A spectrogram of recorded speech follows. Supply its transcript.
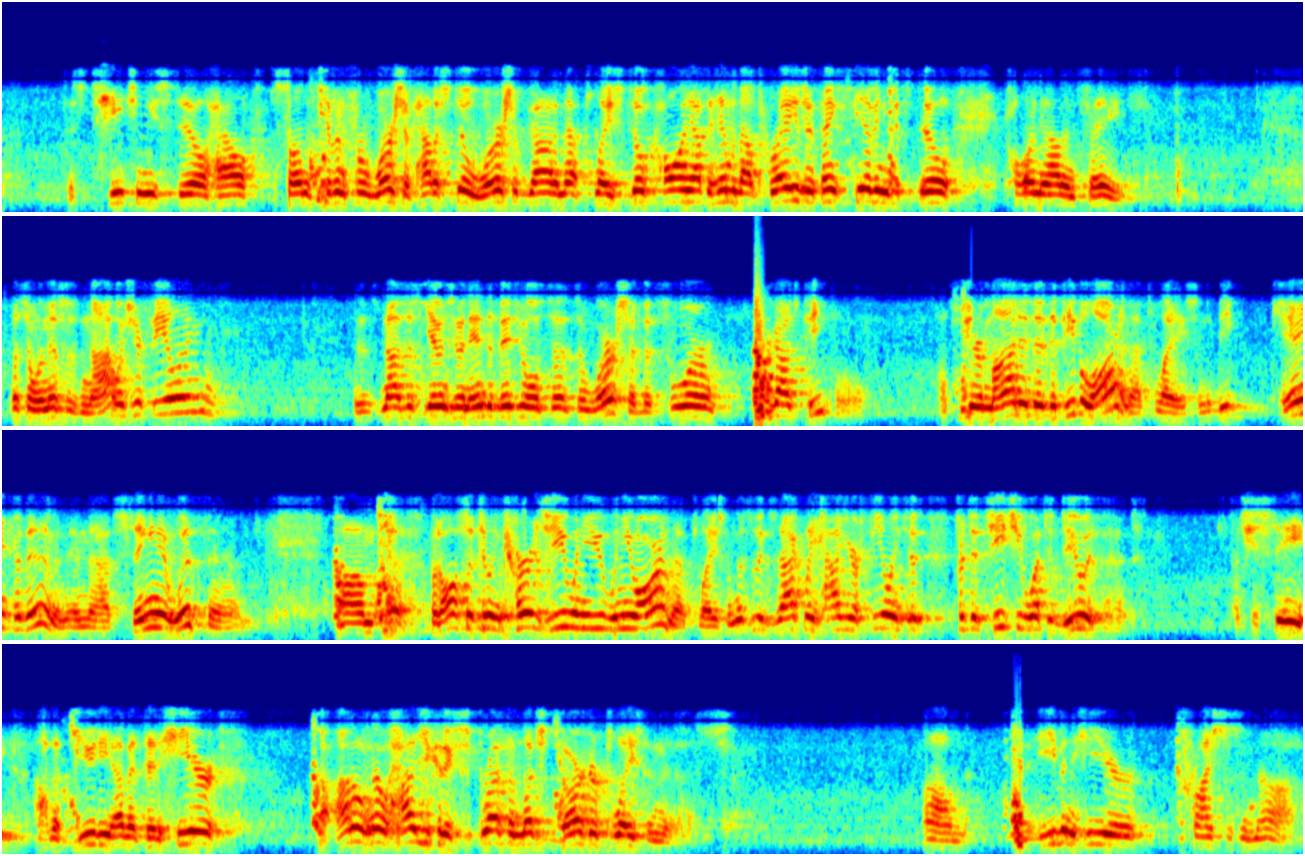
It's teaching you still how the psalm is given for worship, how to still worship God in that place, still calling out to Him without praise or thanksgiving, but still calling out in faith. Listen, when this is not what you're feeling, it's not just given to an individual to, to worship, but for, for God's people. To be reminded that the people are in that place and to be caring for them and, and that, singing it with them. Um, but also to encourage you when you when you are in that place. And this is exactly how you're feeling to for to teach you what to do with it. But you see oh, the beauty of it that here, I don't know how you could express a much darker place than this. Um, and even here, Christ is enough.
